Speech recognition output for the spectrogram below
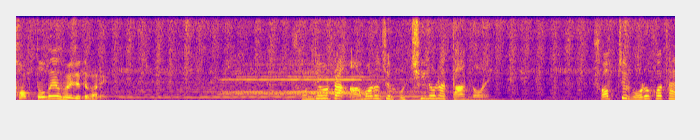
থপথপেও হয়ে যেতে পারে। সন্দেহটা আমারও যে হচ্ছিল না তা নয়। সবচেয়ে বড় কথা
